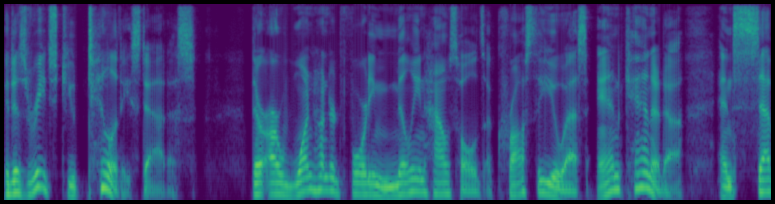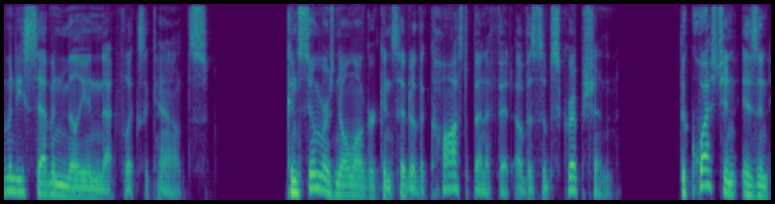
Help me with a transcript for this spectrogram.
It has reached utility status. There are 140 million households across the US and Canada and 77 million Netflix accounts. Consumers no longer consider the cost benefit of a subscription. The question isn't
